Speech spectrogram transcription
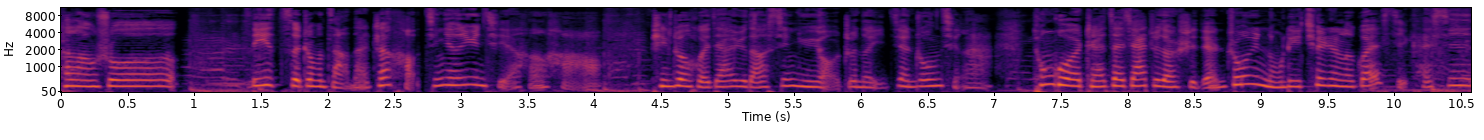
潘浪说。第一次这么早呢，真好！今年的运气也很好，拼车回家遇到新女友，真的一见钟情啊！通过宅在家这段时间，终于努力确认了关系，开心！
